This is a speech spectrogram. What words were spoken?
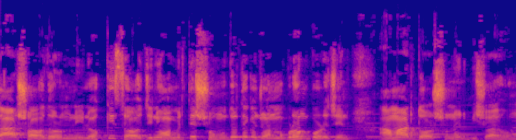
তার সহধর্মিনী লক্ষ্মী সহ যিনি অমৃতের সমুদ্র থেকে জন্মগ্রহণ করেছেন, আমার দর্শনের বিষয় হন।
